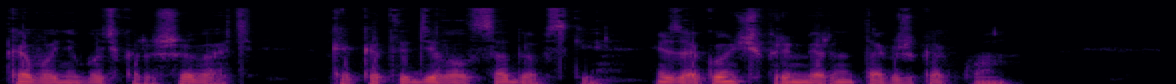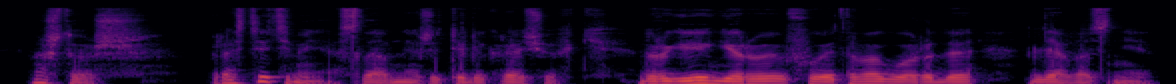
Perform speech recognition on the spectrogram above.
кого-нибудь крышевать, как это делал Садовский, и закончу примерно так же, как он. Ну что ж, Простите меня, славные жители Крачевки, других героев у этого города для вас нет.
